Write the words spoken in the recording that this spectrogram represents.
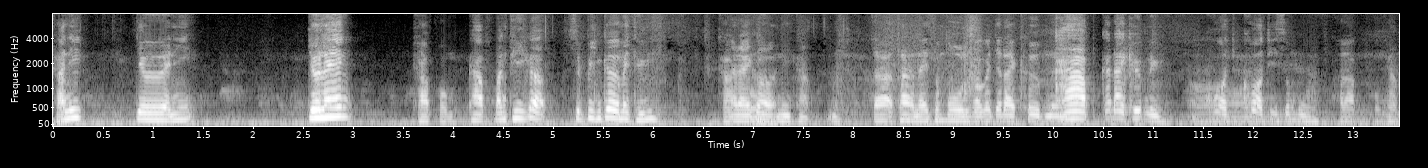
ครับอันนี้เจออันนี้ เจอแรงครับผมครับบางทีก็สปริงเกอร์ไม่ถึงครับอะไรก็ผมนี่ครับ ถ้าถ้าในสมบูรณ์เขาก็จะได้คืบหนึงครับก็ได้คืบหนึ่งอ๋อข้อข้อที่สมบูรณ์ครับผมครับ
